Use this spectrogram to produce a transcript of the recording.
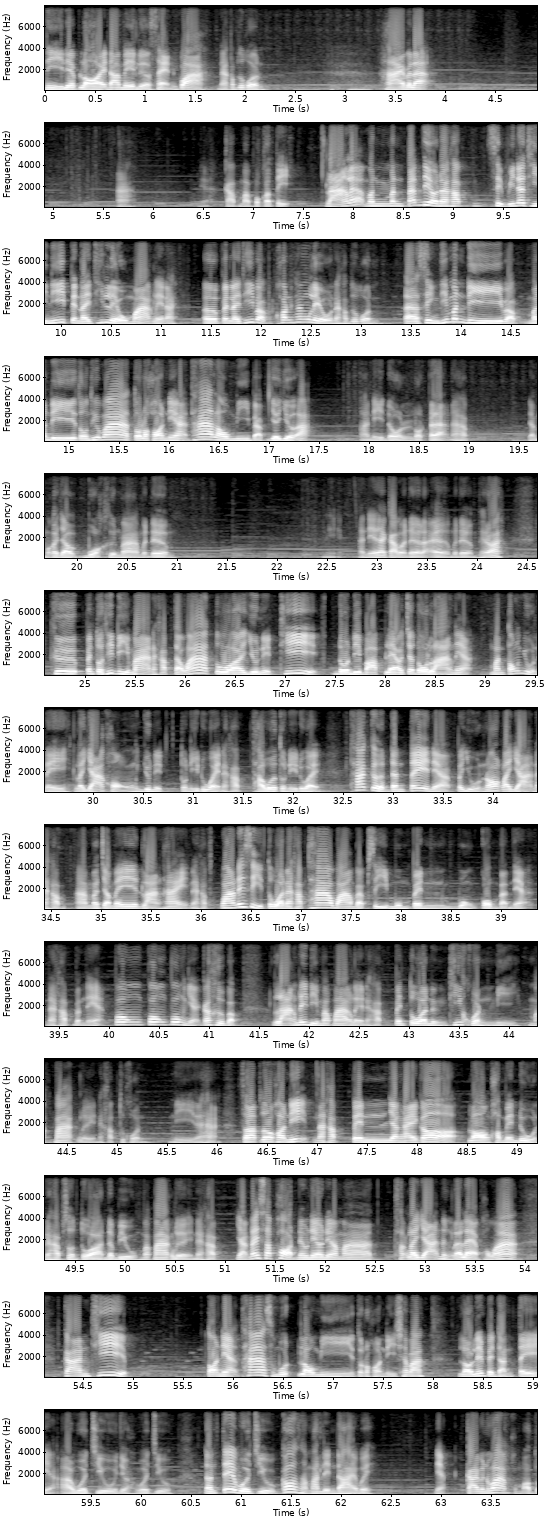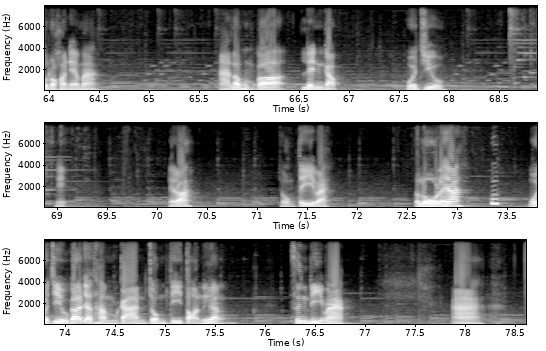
นี่เรียบร้อยดาเมจเหลือแสนกว่านะครับทุกคน หายไปแล้วอะ เนี่ยกลับมาปกติ ล้างแล้วมันมันแป๊บเดียวนะครับ 10 วินาทีนี้เป็นอะไรที่เร็วมากเลยนะเออเป็นอะไรที่แบบค่อนข้างเร็วนะครับทุกคน แต่สิ่งที่มันดีแบบมันดีตรงที่ว่าตัวละครเนี้ยถ้าเรามีแบบเยอะๆอะอันนี้โดนลดไปแล้วนะครับ เดี๋ยวมันก็จะบวกขึ้นมาเหมือนเดิมนี่อันนี้น่ากลับมือนเดิมแล้วเออเหมือนเดิมเห็นปะคือเป็นตัวที่ดีมากนะครับ แต่ว่าตัวยูนิตที่โดนดีบัฟแล้วจะโดนล้างเนี่ย มันต้องอยู่ในระยะของยูนิตตัวนี้ด้วยนะครับทาวเวอร์ตัวนี้ด้วย ถ้าเกิดดันเต้เนี่ยไปอยู่นอกระยะนะครับอ่ามันจะไม่ล้างให้นะครับวางได้ 4 ตัวนะครับถ้าวางแบบ 4 มุมเป็นวงกลมแบบเนี้ยนะครับแบบเนี้ยโป้งโป้งโป้งเนี่ยก็คือแบบล้างได้ดีมากๆเลยนะครับเป็นตัวหนึ่งที่ควรมีมากๆเลยนะครับทุกคนนี่นะฮะสำหรับตัวละครนี้นะครับเป็นยังไงก็ลองคอมเมนต์ดูนะครับส่วนตัว W มากๆเลยนะครับอยากได้ซัพพอร์ตแนวๆเนี้ยมาสักระยะหนึ่งแล้วแหละเพราะว่าการที่ ตอนเนี้ยถ้าสมมติเรามีตัวละครนี้ใช่ปะเราเล่นเป็นดันเต้อาเวอร์จิลเดี๋ยวเวอร์จิลดันเต้เวอร์จิลก็สามารถเล่นได้เว้ยเนี่ยกลายเป็นว่าผมเอาตัวละครนี้มาอ่าแล้วผมก็เล่นกับเวอร์จิลนี่เห็นปะโจมตีไปสโลว์เลยใช่ไหมปุ๊บวอร์จิลก็จะทำการโจมตีต่อเนื่อง ซึ่งดีมากอ่า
